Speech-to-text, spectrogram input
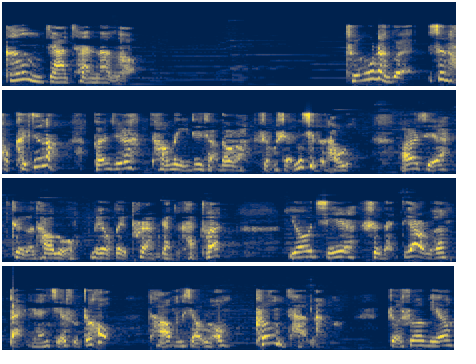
更加灿烂了。天宫战队现在好开心呐，感觉他们已经想到了什么神奇的套路，而且这个套路没有被 Prime 战队看穿，尤其是在第二轮半人结束之后，他们的笑容更灿烂了，这说明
